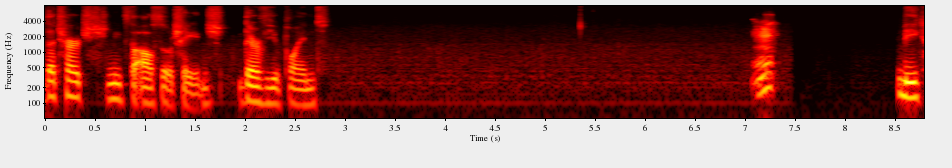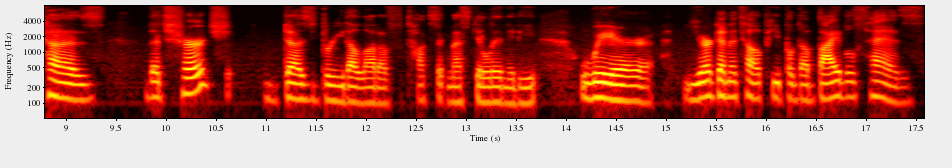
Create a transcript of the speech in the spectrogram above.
the church needs to also change their viewpoint. Mm. Because the church does breed a lot of toxic masculinity where you're going to tell people the Bible says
